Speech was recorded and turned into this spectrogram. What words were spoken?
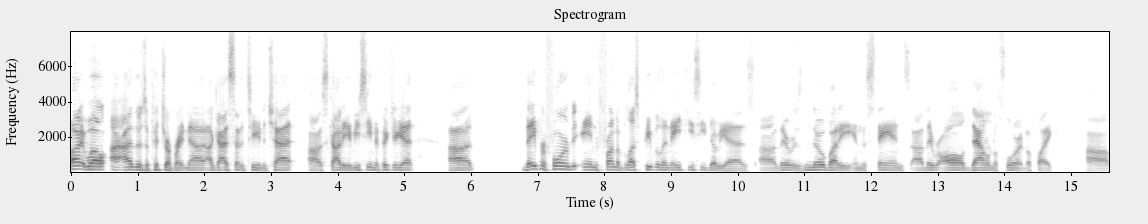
All right. Well, I, I, there's a picture up right now. I gotta send it to you in the chat. Uh, Scotty, have you seen the picture yet? Uh, they performed in front of less people than ATCW has. Uh, there was nobody in the stands. Uh, they were all down on the floor. It looked like, uh,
